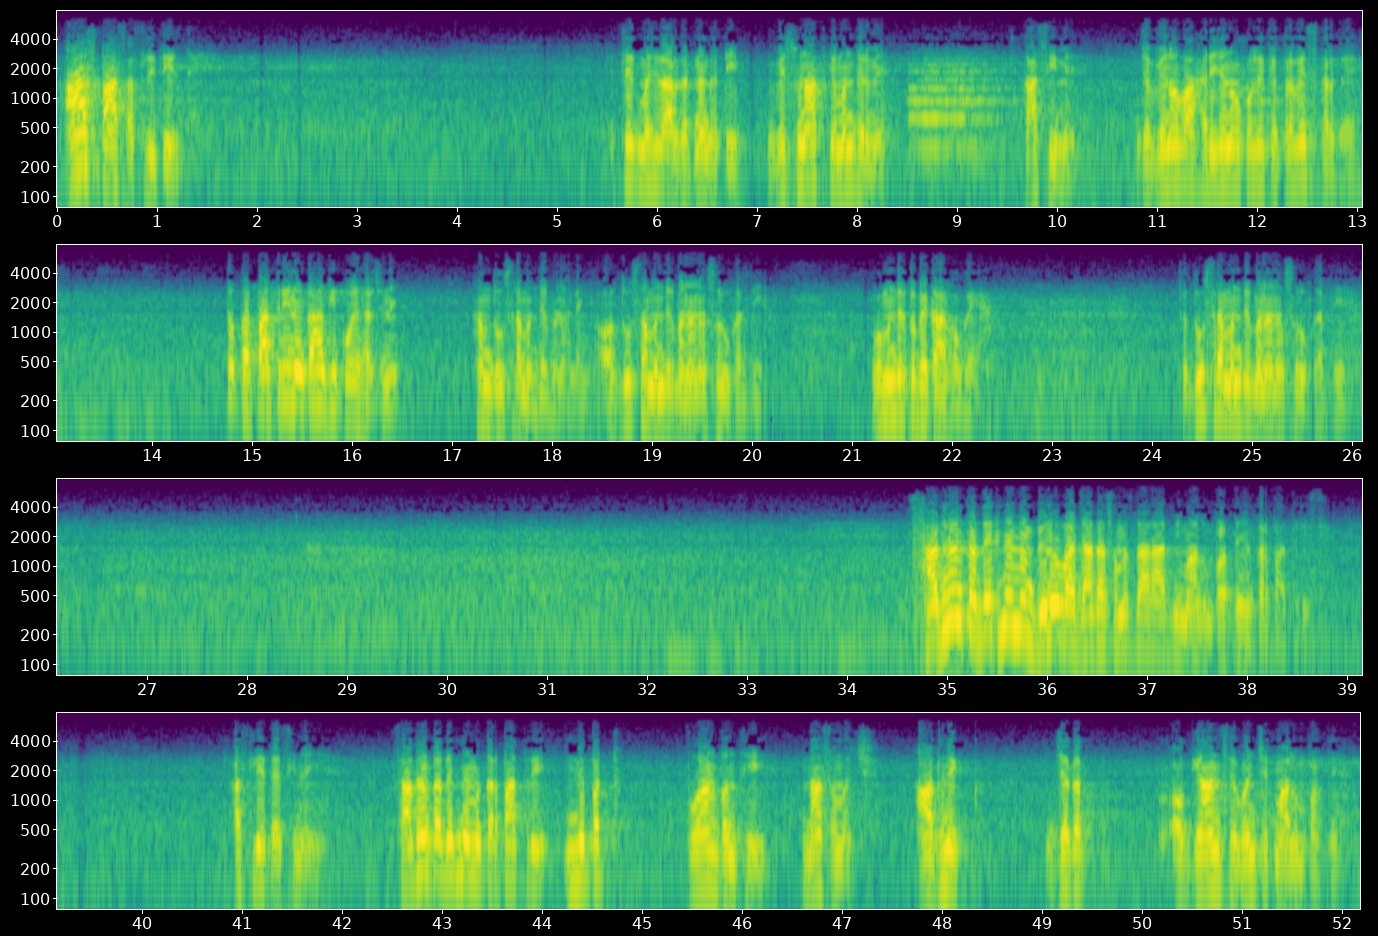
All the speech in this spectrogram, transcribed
आसपास असली तीर्थ है। इसलिए एक मज़ेदार घटना घटी विश्वनाथ के मंदिर में, काशी में, जब विनोबा हरिजनों को लेकर प्रवेश कर गए। तो करपात्री ने कहा कि कोई हर्ज नहीं, हम दूसरा मंदिर बना लेंगे। और दूसरा मंदिर बनाना शुरू कर दिया। वो मंदिर तो बेकार हो गया। तो दूसरा मंदिर बनाना शुरू कर दिया साधारणतः देखने में बिनोबा ज़्यादा समझदार आदमी मालूम पड़ते हैं करपात्री से। असलियत ऐसी नहीं है। साधारणतः देखने में करपात्री निपट, पुराणपंथी, ना समझ, आधुनिक जगत और ज्ञान से वंचित मालूम पड़ते हैं।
